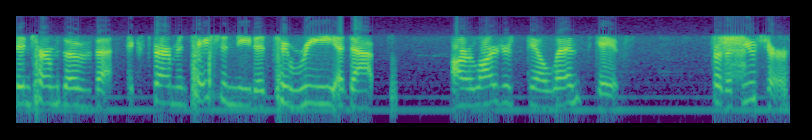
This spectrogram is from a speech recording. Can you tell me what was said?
in terms of the experimentation needed to readapt our larger scale landscapes for the future.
